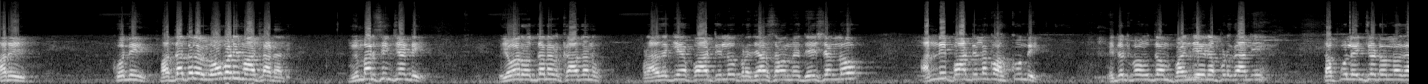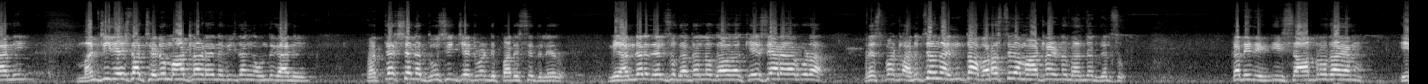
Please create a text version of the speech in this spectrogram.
మరి కొన్ని పద్ధతులు లోబడి మాట్లాడాలి. విమర్శించండి. ఎవరు వద్దనని కాదను. రాజకీయ పార్టీలు ప్రజాస్వామ్య దేశంలో అన్ని పార్టీలకు హక్కు ఉంది. ఎదుటి ప్రభుత్వం పనిచేయనప్పుడు కానీ తప్పులు ఎంచడంలో కానీ మంచి చేసినా చెడు మాట్లాడే విధంగా ఉంది కానీ ప్రత్యక్షంగా దూషించేటువంటి పరిస్థితి లేదు. మీ అందరూ తెలుసు గతంలో గౌరవ కేసీఆర్ గారు కూడా ప్రెస్ పట్ల అనుచంగా ఇంత వరస్ట్గా మాట్లాడడం మీ అందరూ తెలుసు. కానీ ఇది ఈ సాంప్రదాయం ఈ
